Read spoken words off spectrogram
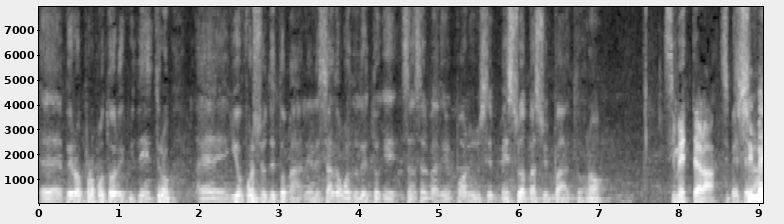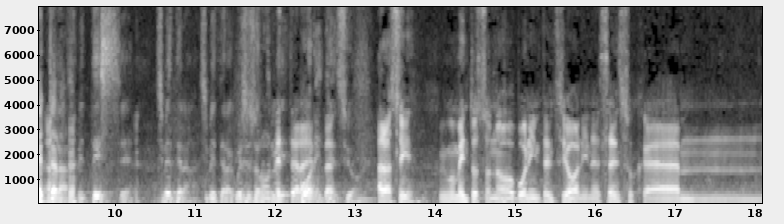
eh, vero promotore qui dentro. Eh, io forse ho detto male, Alessandro, quando ho detto che San Salvario Emporium si è messo a basso impatto, no? Si metterà. Si metterà. Si metterà. Si mettesse, si metterà, si metterà. Queste sono le buone intenzioni. Allora sì, per il momento sono buone intenzioni, nel senso che mm,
